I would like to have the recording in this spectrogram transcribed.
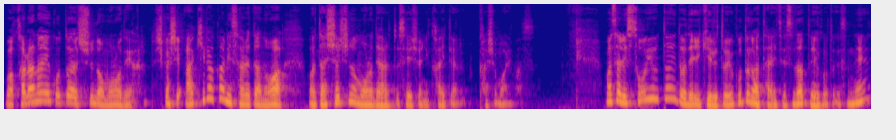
わからないことは主のものである。しかし明らかにされたのは私たちのものであると聖書に書いてある箇所もあります。まさにそういう態度で生きるということが大切だということですね。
